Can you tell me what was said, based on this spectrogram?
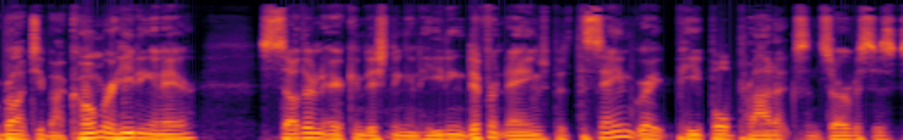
We're brought to you by Comer Heating and Air, Southern Air Conditioning and Heating, different names, but the same great people, products, and services.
